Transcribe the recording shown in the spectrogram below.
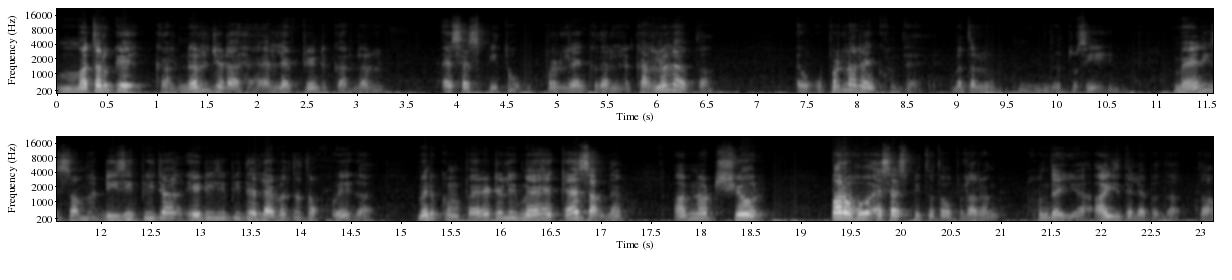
ਮਤਲਬ ਕਿ ਕਰਨਲ ਜਿਹੜਾ ਹੈ, ਲੈਫਟੀਨੈਂਟ ਕਰਨਲ ਐਸਐਸਪੀ ਤੋਂ ਉੱਪਰ ਰੈਂਕ ਦਾ, ਕਰਨਲ ਹੈ ਉਹ ਤਾਂ ਉੱਪਰਲਾ ਰੈਂਕ ਹੁੰਦਾ ਮਤਲਬ, ਤੁਸੀਂ ਮੈਂ ਨਹੀਂ ਸਮਝਦਾ ਡੀਜੀਪੀ ਜਾਂ ਏਡੀਜੀਪੀ ਦੇ ਲੈਵਲ ਦਾ ਤਾਂ ਹੋਏਗਾ। ਮੈਨੂੰ ਕੰਪੈਰੀਟਿਵਲੀ ਮੈਂ ਇਹ ਕਹਿ ਸਕਦਾ ਆਮ ਨਾਟ ਸ਼ੋਰ ਪਰ ਉਹ ਐਸਐਸਪੀ ਤੋਂ ਤਾਂ ਉੱਪਰਲਾ ਰੰਗ ਹੁੰਦਾ ਹੀ ਆ ਆਈਜ ਦੇ ਲੈਵਲ ਦਾ ਤਾਂ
